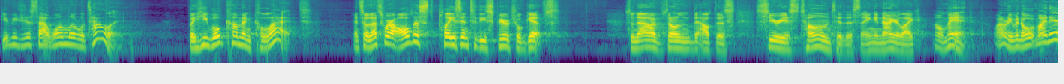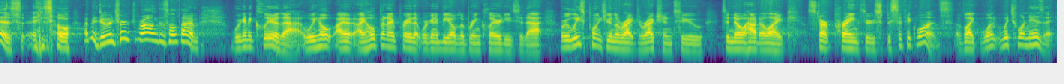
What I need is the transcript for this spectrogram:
give you just that one little talent. But He will come and collect. And so that's where all this plays into these spiritual gifts. So now I've thrown out this serious tone to this thing, and now you're like, oh man, I don't even know what mine is. And so I've been doing church wrong this whole time. We're going to clear that. We hope, I, I, hope and I pray that we're going to be able to bring clarity to that, or at least point you in the right direction to, to know how to like start praying through specific ones of like, what, which one is it?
